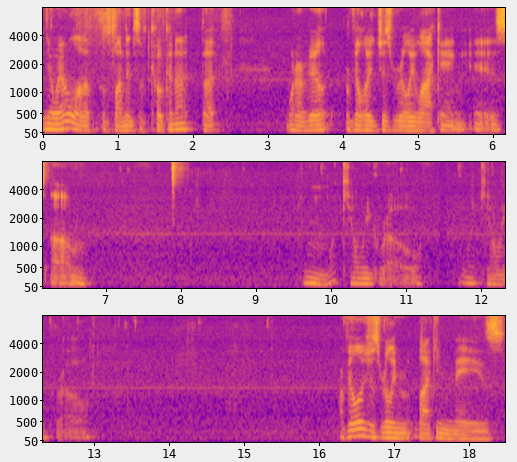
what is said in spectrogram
you know, we have a lot of abundance of coconut, but what our, vil- our village is really lacking is um. Hmm, what can we grow? What can we grow? Our village is really lacking maize.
